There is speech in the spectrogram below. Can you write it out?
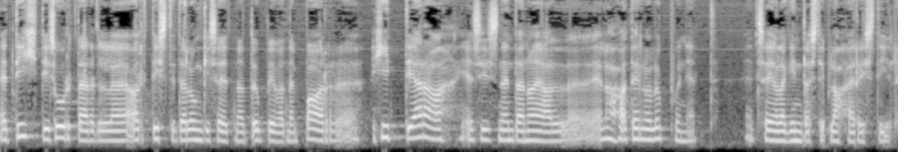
et tihti suurtel artistidel ongi see, et nad õpivad need paar hitti ära ja siis nende najal elavad elu lõpuni, et et see ei ole kindlasti Plaheri stiil.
